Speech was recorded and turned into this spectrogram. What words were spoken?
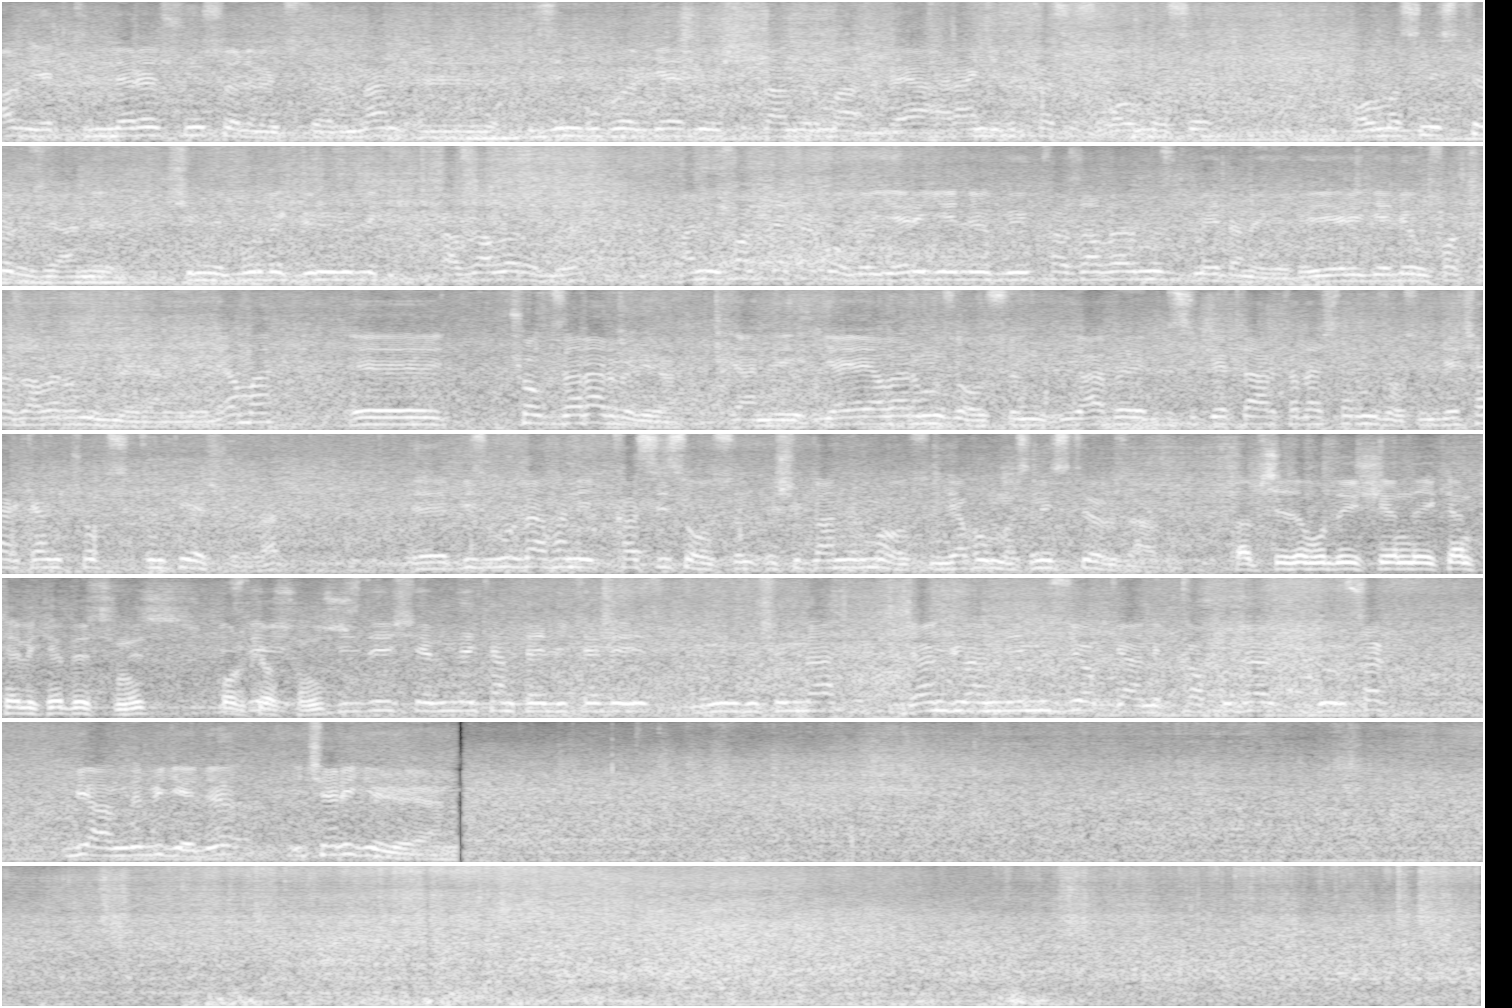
Abi yetkililere şunu söylemek istiyorum ben. Ee, bizim bu bölgeye bir ışıklandırma veya herhangi bir kasus olması olmasını istiyoruz yani. Şimdi burada günübirlik kazalar oluyor. Hani ufak tefek oluyor. Yeri geliyor büyük kazalarımız meydana geliyor. Yeri geliyor ufak kazalarımız meydana geliyor ama e, çok zarar veriyor. Yani yayalarımız olsun ya da bisikletli arkadaşlarımız olsun geçerken çok sıkıntı yaşıyorlar. E, biz burada hani kasis olsun, ışıklandırma olsun yapılmasını istiyoruz abi. Tabii siz de burada iş yerindeyken tehlikedesiniz, korkuyorsunuz. Biz de, biz de iş yerindeyken tehlikedeyiz. Bunun dışında can güvenliğimiz yok yani kapıda dursak bir anda bir geliyor içeri giriyor yani.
